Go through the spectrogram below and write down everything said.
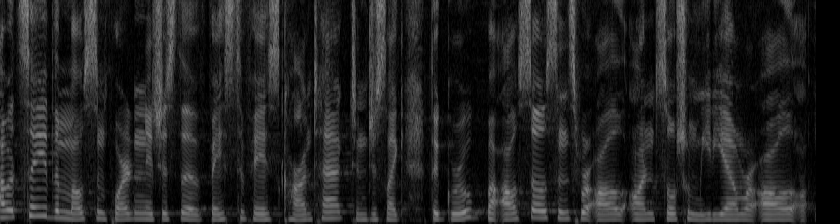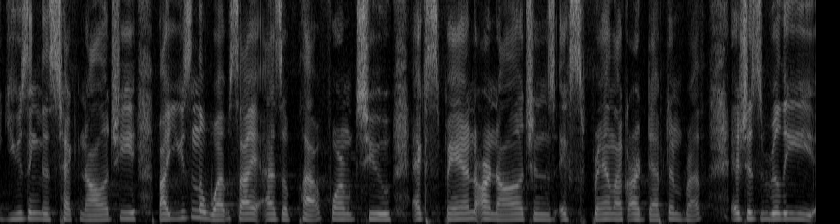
I would say the most important is just the face to face contact and just like the group, but also since we're all on social media and we're all using this technology, by using the website as a platform to expand our knowledge and expand like our depth and breadth, it's just really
